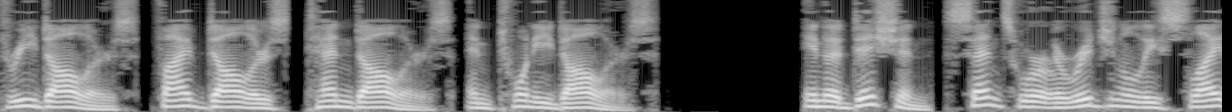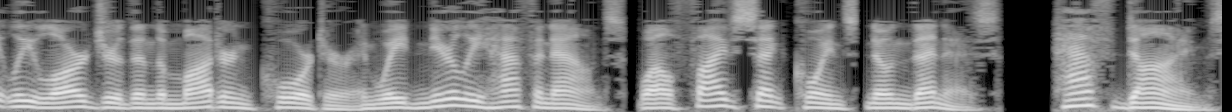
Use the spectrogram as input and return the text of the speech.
$3, $5, $10, and $20. In addition, cents were originally slightly larger than the modern quarter and weighed nearly half an ounce, while 5-cent coins known then as half dimes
